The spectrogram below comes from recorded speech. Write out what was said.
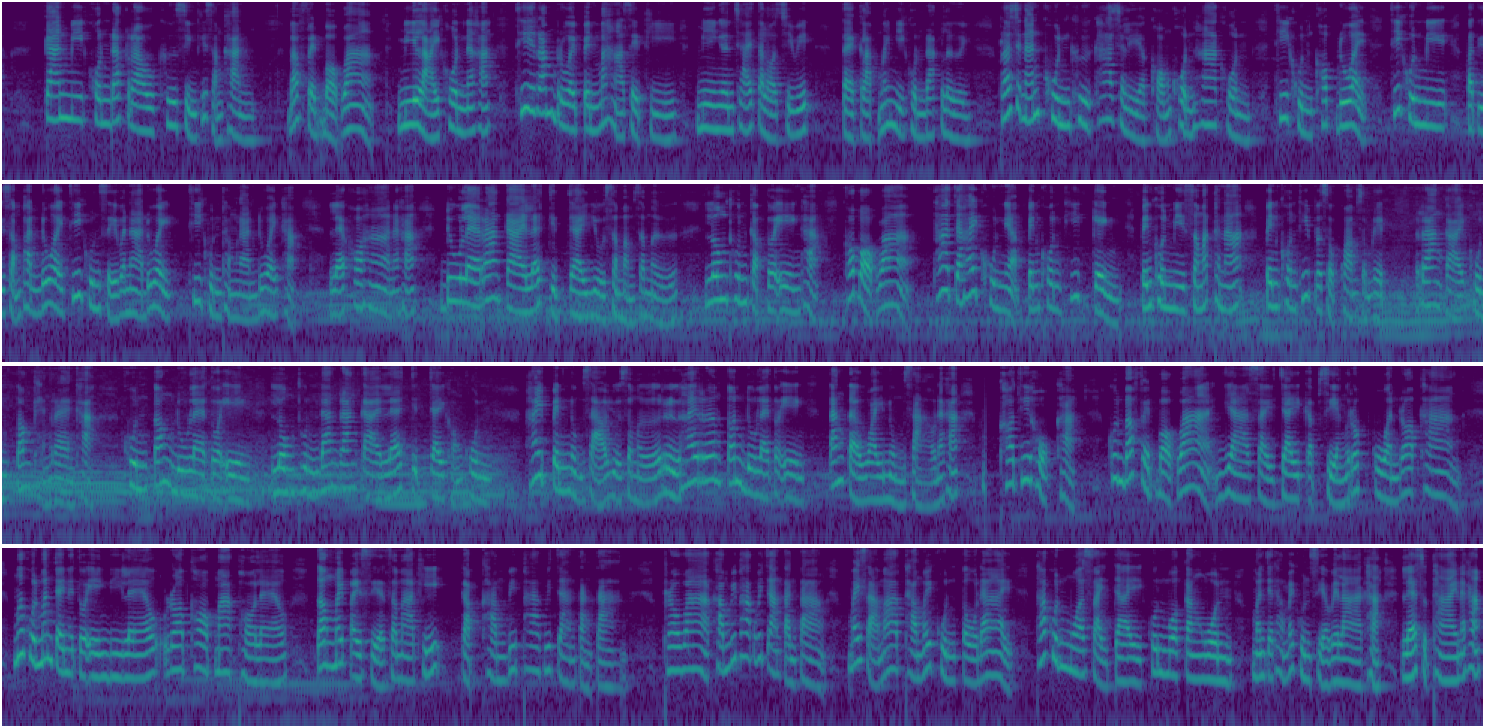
การมีคนรักเราคือสิ่งที่สำคัญ บัฟเฟตต์บอกว่ามีหลายคนนะคะ ที่ร่ำรวยเป็นมหาเศรษฐี มีเงินใช้ตลอดชีวิต แต่กลับไม่มีคนรักเลย เพราะฉะนั้นคุณคือค่าเฉลี่ยของคน 5 คน ที่คุณคบด้วย ที่คุณมีปฏิสัมพันธ์ด้วย ที่คุณเสวนาด้วย ที่คุณทำงานด้วยค่ะ และข้อ 5 นะคะ ดูแลร่างกายและจิตใจอยู่สม่ำเสมอ ลงทุนกับตัวเองค่ะ เขาบอกว่าถ้าจะให้คุณเนี่ยเป็นคนที่เก่ง เป็นคนมีสมรรถนะ เป็นคนที่ประสบความสำเร็จ ร่างกายคุณต้องแข็งแรงค่ะ คุณต้องดูแลตัวเอง ลงทุนด้านร่างกายและจิตใจของคุณ ให้เป็นหนุ่มสาวอยู่เสมอ หรือให้เริ่มต้นดูแลตัวเอง ตั้งแต่วัยหนุ่มสาวนะคะ ข้อที่ 6 ค่ะ คุณบัฟเฟตบอกว่าอย่าใส่ใจกับเสียงรบกวนรอบข้าง เมื่อคุณมั่นใจในตัวเองดีแล้ว รอบคอบมากพอแล้ว ต้องไม่ไปเสียสมาธิกับคำวิพากษ์วิจารณ์ต่างๆ เพราะว่าคำวิพากษ์วิจารณ์ต่างๆ ไม่สามารถทำให้คุณโตได้ ถ้าคุณมัวใส่ใจ คุณมัวกังวล มันจะทำให้คุณเสียเวลาค่ะ และสุดท้ายนะคะ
